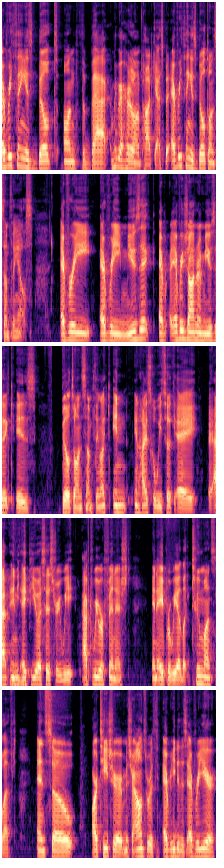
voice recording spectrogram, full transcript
everything is built on the back. Maybe I heard it on a podcast, but everything is built on something else. Every every music, every, every genre of music is built on something. Like in in high school, we took a in Mhm. AP US history. We after we were finished in April, we had like two months left, and so our teacher, Mr. Allensworth, every he did this every year.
